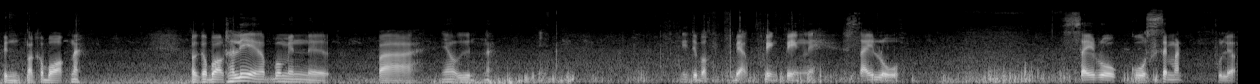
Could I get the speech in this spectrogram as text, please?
เป็นปลากระบอกนะปลากระบอกทะเลครับว่าเป็นเอ่อ ปลาแนวอื่นนะ นี่จะแบบแบบเป่งๆเลยไซโลไซโลโกเซมัตพูดแล้ว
